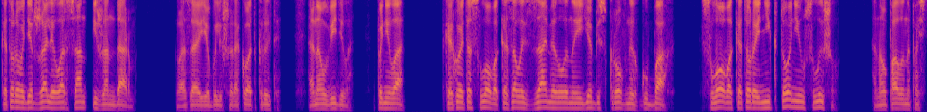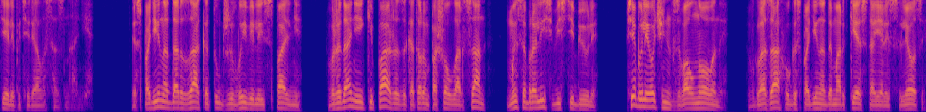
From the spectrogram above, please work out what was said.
которого держали Ларсан и жандарм. Глаза ее были широко открыты. Она увидела, поняла. Какое-то слово, казалось, замерло на ее бескровных губах. Слово, которое никто не услышал. Она упала на постель и потеряла сознание. Господина Дарзака тут же вывели из спальни. В ожидании экипажа, за которым пошел Ларсан, мы собрались в вестибюле. Все были очень взволнованы. В глазах у господина Демарке стояли слезы.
